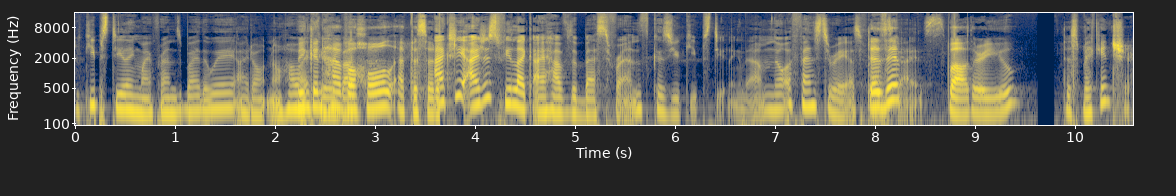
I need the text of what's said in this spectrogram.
You keep stealing my friends, by the way. I don't know how we I can have a whole episode. Actually, I just feel like I have the best friends because you keep stealing them. No offense to Rhea's Does it? guys. bother you? Just making sure.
